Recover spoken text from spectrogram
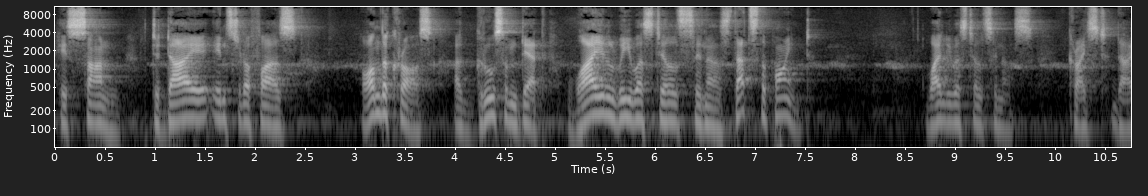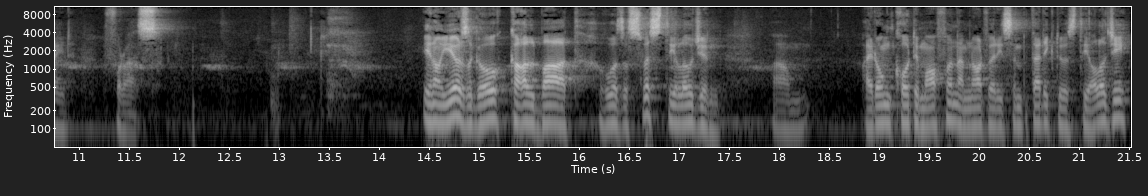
his Son to die instead of us on the cross, a gruesome death, while we were still sinners. That's the point. While we were still sinners. Christ died for us. You know, years ago, Karl Barth, who was a Swiss theologian, um, I don't quote him often, I'm not very sympathetic to his theology,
